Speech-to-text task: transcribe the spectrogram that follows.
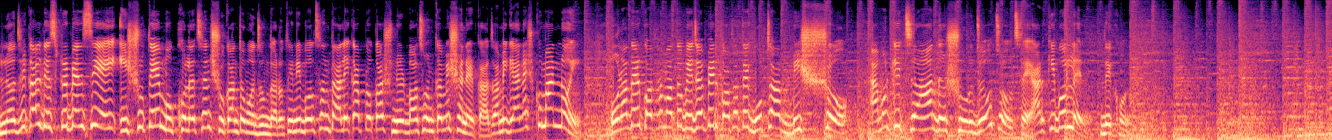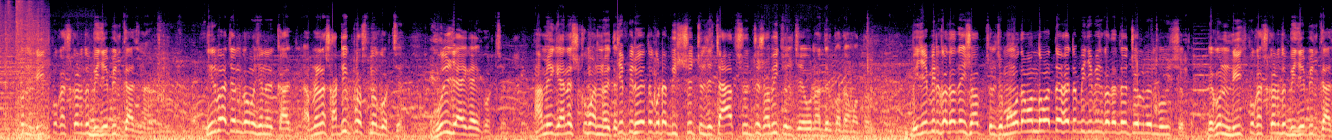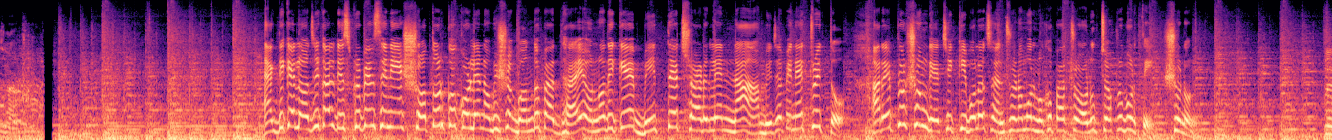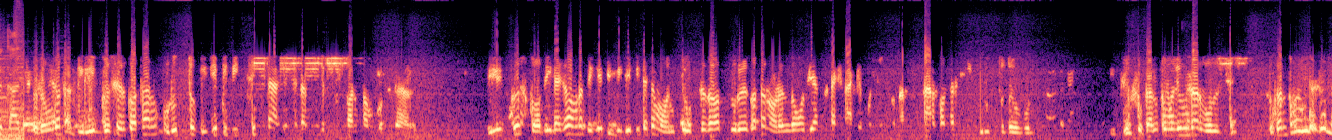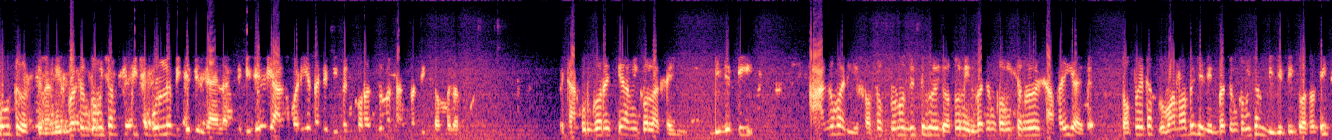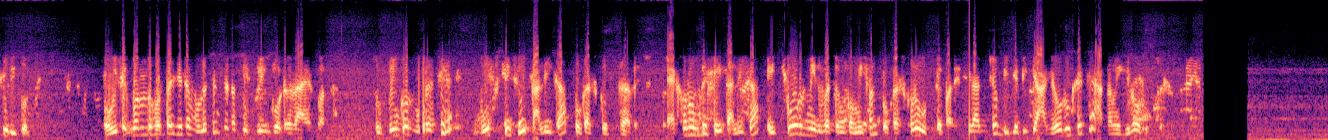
Logical discrepancy এই ইস্যুতে মুখ খুলেছেন সুকান্ত মজুমদারও। তিনি বলছেন, তালিকা প্রকাশ নির্বাচন কমিশনের কাজ। আমি জ্ঞানেশ কুমার নই। ওনাদের কথা মতো বিজেপির কথাতে গোটা বিশ্ব, এমনকি চাঁদ সূর্য চলছে। আর কি বললেন? দেখুন। প্রকাশ করা তো বিজেপির কাজ না। নির্বাচন কমিশনের কাজ, আপনারা সঠিক প্রশ্ন করছেন, ভুল জায়গায় করছেন। আমি জ্ঞানেশ কুমার নয়, বিজেপির হয়ে তো গোটা বিশ্ব চলছে, চাঁদ, সূর্য সবই চলছে ওনাদের কথা মতো বিজেপির কথাতেই সব চলছে, মমতা বন্দ্যোপাধ্যায় হয়তো বিজেপির কথাতেও চলবেন ভবিষ্যতে। দেখুন লিড প্রকাশ করা তো বিজেপির কাজ না। একদিকে লজিক্যাল ডিসক্রিপেন্সি নিয়ে সতর্ক করলেন অভিষেক বন্দ্যোপাধ্যায়, অন্যদিকে বেঁধতে ছাড়লেন না বিজেপি নেতৃত্ব। আর এ প্রসঙ্গে ঠিক কি বলেছেন তৃণমূল মুখপাত্র অরূপ চক্রবর্তী? শুনুন। কাজ? প্রথম কথা দিলীপ ঘোষের কথার গুরুত্ব বিজেপি দিচ্ছে কিনা আগে সেটা বিজেপি কনফার্ম করতে হবে। দিলীপ ঘোষ কদিন আগে আমরা দেখেছি বিজেপি থেকে মঞ্চে উঠতে দেওয়ার দূরের কথা নরেন্দ্র মোদী একটা তাকে পর্যন্ত না। তার কথা কি গুরুত্ব দেবো? দ্বিতীয় সুকান্ত মজুমদার বলছে, সুকান্ত মজুমদারকে বলতে হচ্ছে না। নির্বাচন কমিশন কিছু বললে বিজেপির গায়ে লাগছে বিজেপি আগ বাড়িয়ে তাকে ডিপেন্ড করার জন্য সাংবাদিক সম্মেলন করছে। ঠাকুর ঘরেকে আমি কলা খাইনি? বিজেপি আগ বাড়িয়ে শতপ্রণোদিত হয়ে যত নির্বাচন কমিশনের হয়ে সাফাই গাইবে, তত এটা প্রমাণ হবে যে নির্বাচন কমিশন বিজেপির কথাতেই চুরি করছে। অভিষেক বন্দ্যোপাধ্যায় যেটা বলেছেন, সেটা সুপ্রিম কোর্টের রায়ের কথা। সুপ্রিম কোর্ট বলেছে, বেশ কিছু তালিকা প্রকাশ করতে হবে। এখন অব্দি সেই তালিকা, এই চোর নির্বাচন কমিশন প্রকাশ করে উঠতে পারে রাজ্য বিজেপিকে আগেও রুখেছে আগামী দিনেও রুখবে।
